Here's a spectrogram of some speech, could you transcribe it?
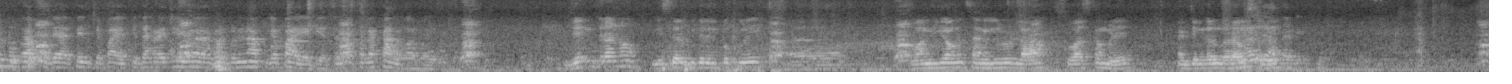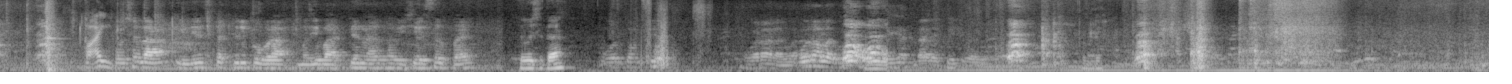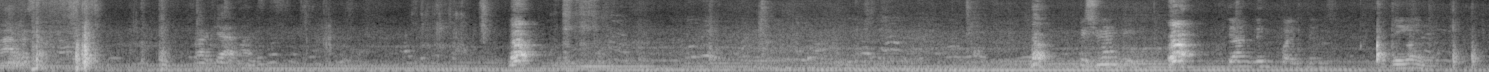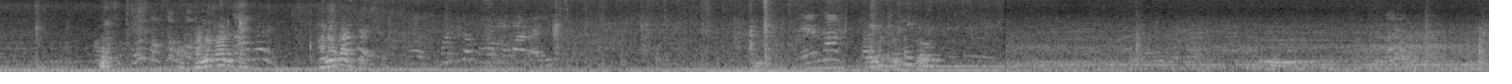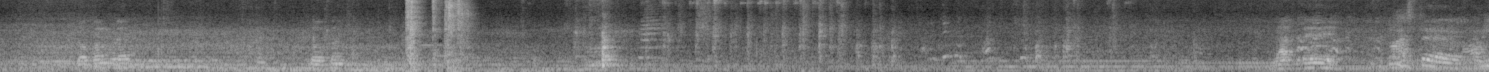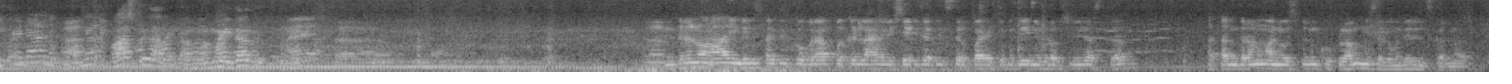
आपल्या त्यांच्या पायात धरायचे गडबडीने आपल्या पायात यायचं आपल्याला कालवा पाहिजे. जे मित्रांनो निसर्ग मित्र दीपक कुळे अं, वांगी गाव सांगली रोडला सुहास कांबळे यांच्या मित्रांनो घरावर इंडियन कोबरा म्हणजे भारतीय नाग हा विषय सर्प आहे. व्यवस्थित आहे हा कसं सारख्या पिशवी आणली ते आणली पहिले ठीक आहे खाना काढ खाना काढ टोकन पुढे टोकन लागते फास्ट हा? फास्ट अं, मित्रांनो हा इंडियन स्पॅक्टरी कोबरा पकडला आहे. विषयी जाती सर्प आहे. याच्यामध्ये निवडक जास्त. आता मित्रांनो मानवी खूप लांब निसर्गामध्ये रिलीज करणार.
